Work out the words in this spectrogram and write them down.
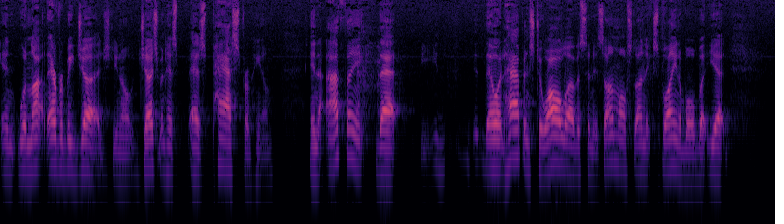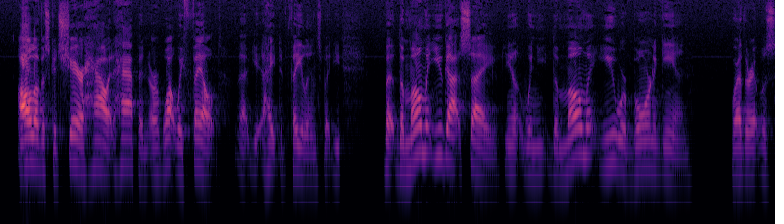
and will not ever be judged. You know, judgment has, has passed from him. And I think that though it happens to all of us and it's almost unexplainable, but yet all of us could share how it happened or what we felt. I hate the feelings, but you, but the moment you got saved, you know, when you, the moment you were born again, whether it was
